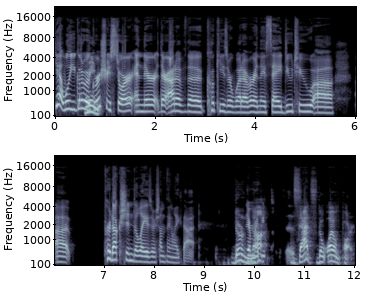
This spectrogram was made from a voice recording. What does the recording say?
Yeah, well, you go to I a mean, grocery store and they're they're out of the cookies or whatever, and they say due to uh, uh, production delays or something like that. They're there not. That's the wild part.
